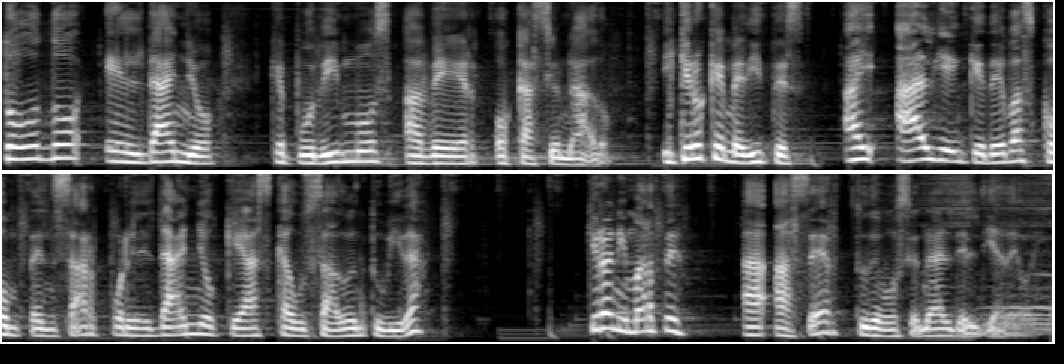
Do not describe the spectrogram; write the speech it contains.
todo el daño que pudimos haber ocasionado. Y quiero que medites, ¿hay alguien que debas compensar por el daño que has causado en tu vida? Quiero animarte a hacer tu devocional del día de hoy.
